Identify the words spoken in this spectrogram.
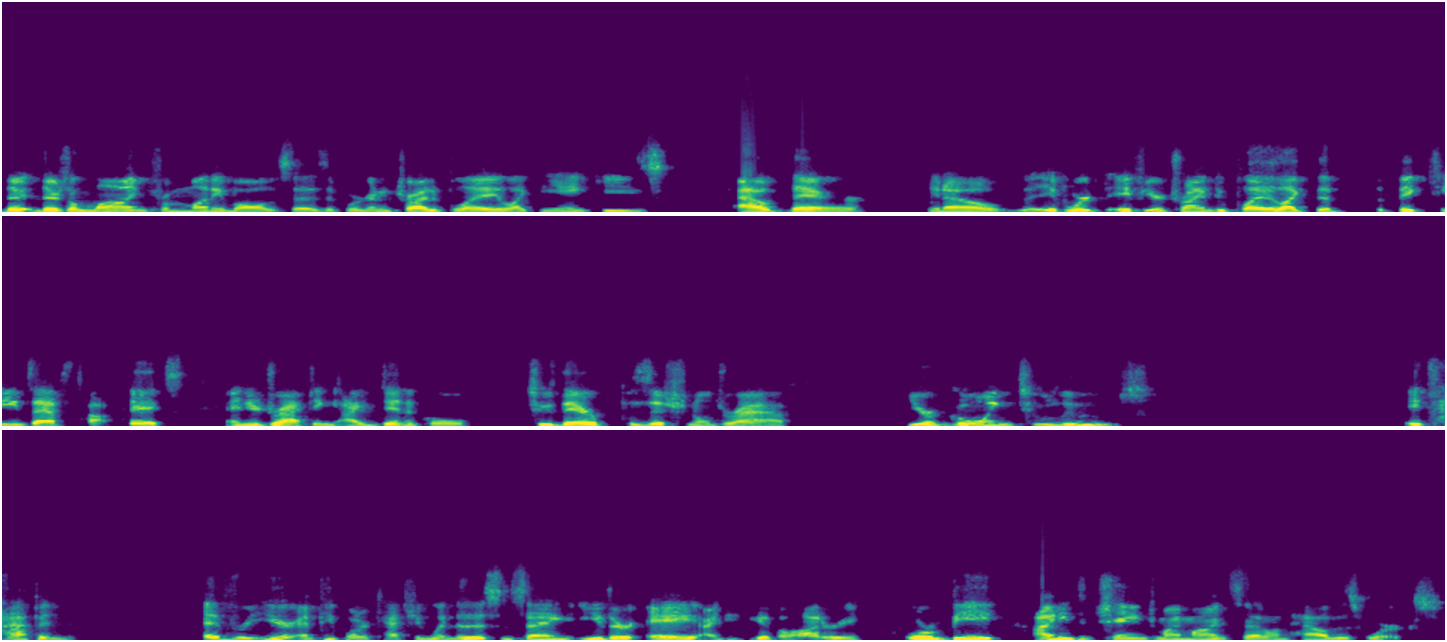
there, there's a line from Moneyball that says if we're going to try to play like the Yankees out there you know, if we're if you're trying to play like the the big teams that have top picks and you're drafting identical to their positional draft, you're going to lose. It's happened every year, and people are catching wind of this and saying either A, I need to get the lottery, or B, I need to change my mindset on how this works,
